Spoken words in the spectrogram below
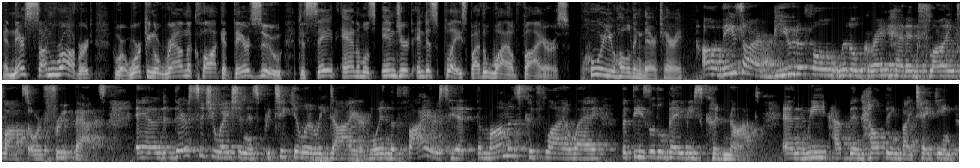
and their son Robert, who are working around the clock at their zoo to save animals injured and displaced by the wildfires. Who are you holding there, Terri? Oh, these are beautiful little gray-headed flying fox or fruit bats. And their situation is particularly dire. When the fires hit, the mamas could fly away, but these little babies could not. And we have been helping by taking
